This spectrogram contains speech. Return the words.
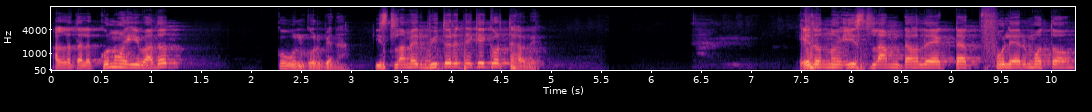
আল্লাহ তালা কোনো ইবাদত কবুল করবে না। ইসলামের ভিতরে থেকেই করতে হবে। এজন্য ইসলামটা হলো একটা ফুলের মতো।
